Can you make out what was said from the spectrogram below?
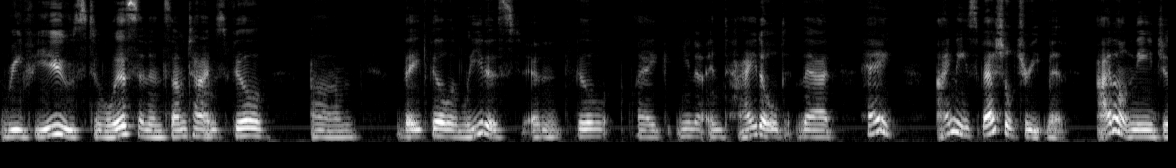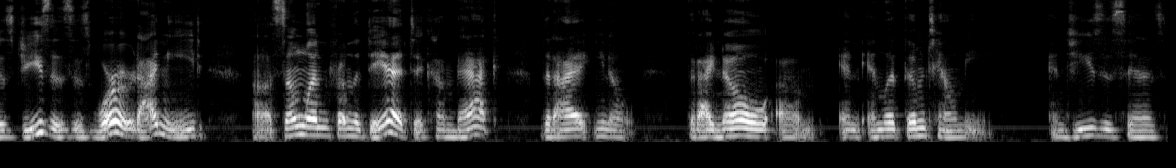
refuse to listen and sometimes feel um, they feel elitist and feel like you know entitled that hey i need special treatment. I don't need just Jesus's word. I need uh, someone from the dead to come back that i you know that i know um, and and let them tell me. And jesus says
